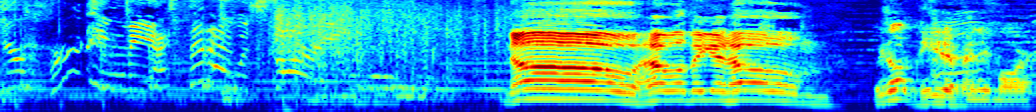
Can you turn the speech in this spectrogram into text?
You're hurting me. I said I was sorry. No! How will they get home? We don't need him anymore.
